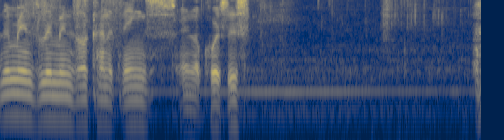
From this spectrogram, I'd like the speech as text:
Lemons, lemons, all kind of things, and of course this.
